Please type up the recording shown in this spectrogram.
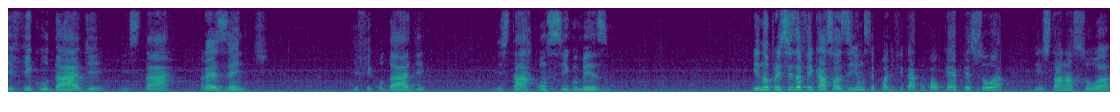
Dificuldade de estar presente. Dificuldade de estar consigo mesmo E não precisa ficar sozinho, você pode ficar com qualquer pessoa e estar na sua.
